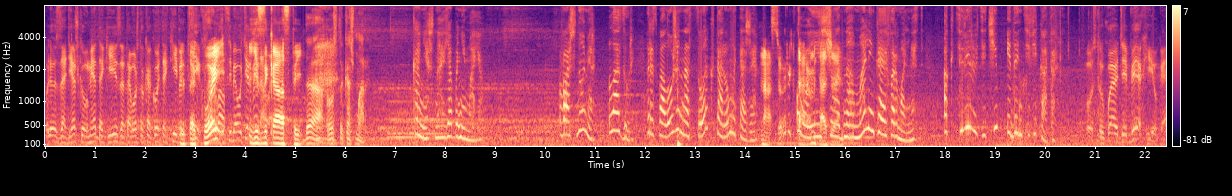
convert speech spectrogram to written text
Плюс задержка у меня такие из-за того, что какой-то Ты киберпсих такой языкастый. Да, просто кошмар. Конечно, я понимаю. Ваш номер — Лазурь, расположен на 42 этаже. На 42 Ой, еще этаже. одна маленькая формальность. Активируйте чип-идентификатор. Уступаю тебе, Хьюга.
